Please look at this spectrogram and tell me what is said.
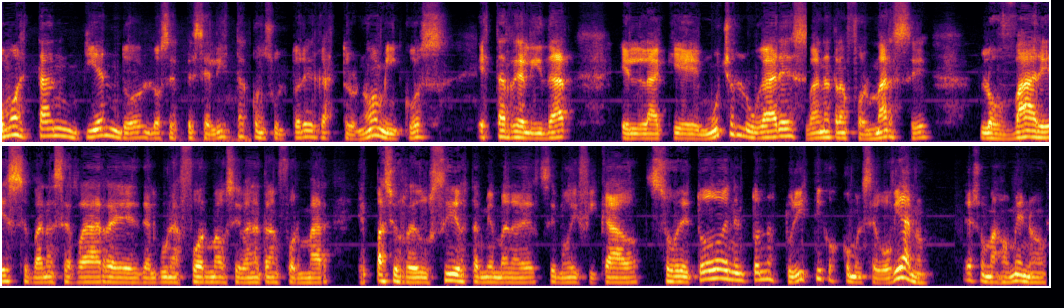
¿Cómo están viendo los especialistas consultores gastronómicos esta realidad en la que muchos lugares van a transformarse, los bares van a cerrar eh, de alguna forma o se van a transformar, espacios reducidos también van a verse modificados, sobre todo en entornos turísticos como el segoviano? Eso más o menos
